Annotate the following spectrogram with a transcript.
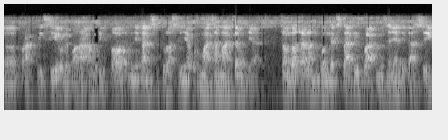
eh, praktisi oleh para auditor ini kan situasinya bermacam-macam ya. Contoh dalam konteks tadi Pak misalnya dikasih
